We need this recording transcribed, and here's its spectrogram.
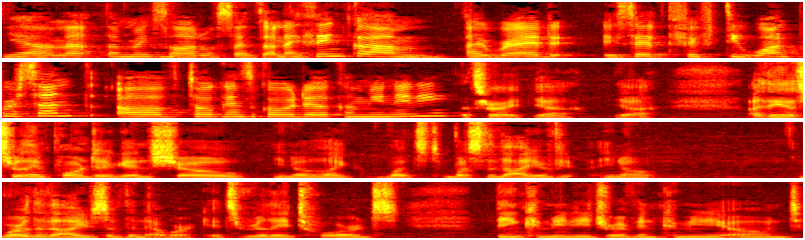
Yeah, that, that makes a lot of sense. And I think um, I read, is it 51% of tokens go to the community? That's right. Yeah. Yeah. I think that's really important to again show, you know, like what's, what's the value of, you know, where are the values of the network? It's really towards being community driven, community owned,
